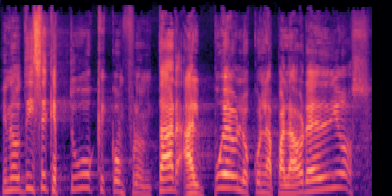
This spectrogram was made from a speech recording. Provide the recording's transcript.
Y nos dice que tuvo que confrontar al pueblo con la palabra de Dios,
